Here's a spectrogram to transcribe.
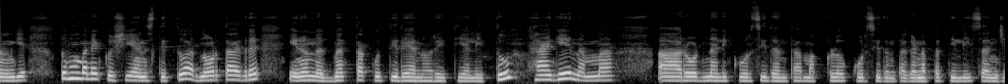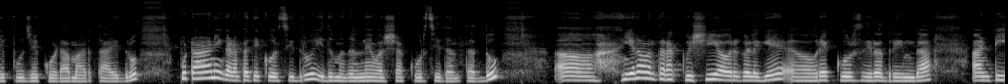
ನನಗೆ ತುಂಬಾ ಖುಷಿ ಅನಿಸ್ತಿತ್ತು. ಅದು ನೋಡ್ತಾ ಇದ್ದರೆ ಏನೋ ನಗ್ನಗ್ತಾ ಕೂತಿದೆ ಅನ್ನೋ ರೀತಿಯಲ್ಲಿತ್ತು. ಹಾಗೆ ನಮ್ಮ ರೋಡ್ನಲ್ಲಿ ಕೂರಿಸಿದಂಥ ಮಕ್ಕಳು, ಕೂರಿಸಿದಂಥ ಗಣಪತಿಲಿ ಸಂಜೆ ಪೂಜೆ ಕೂಡ ಮಾಡ್ತಾಯಿದ್ರು ಪುಟಾಣಿ ಗಣಪತಿ ಕೂರಿಸಿದ್ರು. ಇದು ಮೊದಲನೇ ವರ್ಷ ಕೂರಿಸಿದಂಥದ್ದು. ಏನೋ ಒಂಥರ ಖುಷಿ ಅವ್ರುಗಳಿಗೆ ಅವರೇ ಕೂರಿಸಿರೋದ್ರಿಂದ, ಆಂಟಿ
